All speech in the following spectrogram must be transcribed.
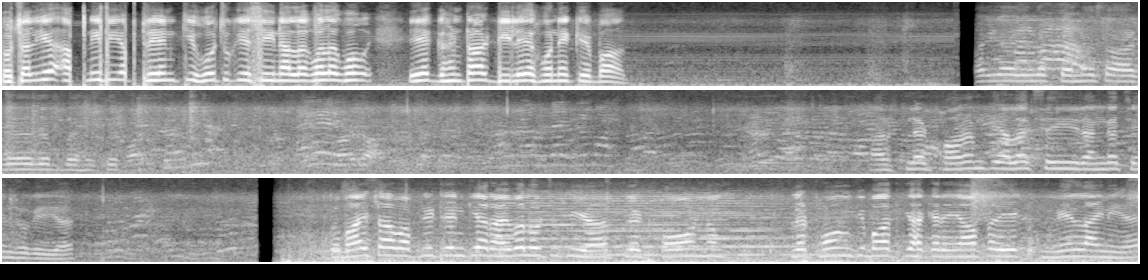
तो चलिए, अपनी भी अब ट्रेन की हो चुकी है सीना। लगभग लगभग एक घंटा डिले होने के बाद। भैया ये लोग से आ गए जब बहते और प्लेटफॉर्म की अलग से ही रंगत चेंज हो गई है। तो भाई साहब, अपनी ट्रेन की अराइवल हो चुकी है। प्लेटफॉर्म प्लेटफॉर्म की बात क्या करें? यहाँ पर एक मेन लाइन ही है।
